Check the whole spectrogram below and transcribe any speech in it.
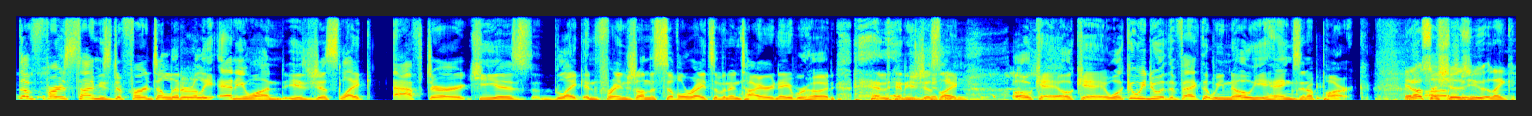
the first time he's deferred to literally anyone he's just like after he is like infringed on the civil rights of an entire neighborhood and then he's just like okay okay what can we do with the fact that we know he hangs in a park It also Uh, shows you like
